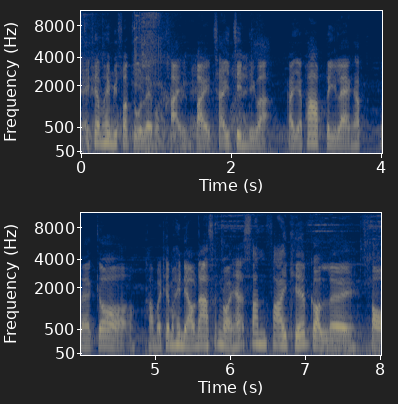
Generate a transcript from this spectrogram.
ไอเทมให้มิดฟอร์จูนเลยผมขายทิ้งไปใช้จินดีกว่าายภาพตีแรงครับ แล้วก็ทำไอเทมให้แนวหน้าสักหน่อยฮะซันไฟเคฟก่อนเลย ต่อ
